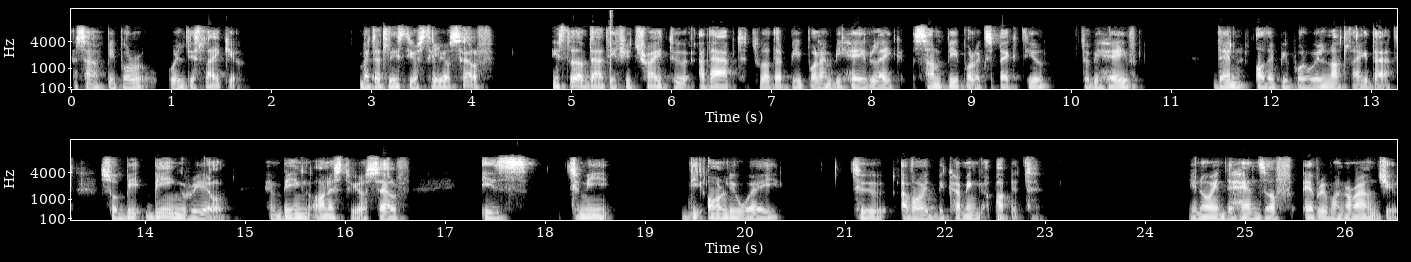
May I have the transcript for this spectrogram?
and some people will dislike you. But at least you're still yourself. Instead of that, if you try to adapt to other people and behave like some people expect you to behave, then other people will not like that. So be, being real and being honest to yourself is, to me, the only way to avoid becoming a puppet, you know, in the hands of everyone around you.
